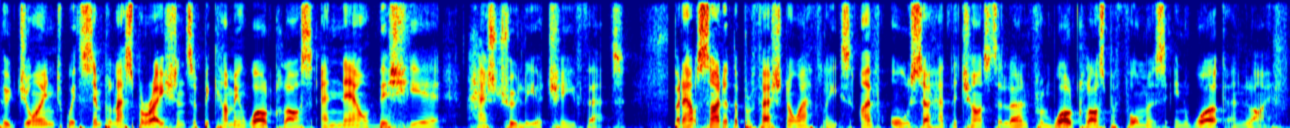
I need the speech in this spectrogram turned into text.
who joined with simple aspirations of becoming world class and now this year has truly achieved that. But outside of the professional athletes, I've also had the chance to learn from world class performers in work and life.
